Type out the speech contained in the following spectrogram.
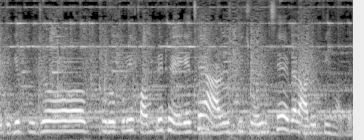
এদিকে পুজো পুরোপুরি কমপ্লিট হয়ে গেছে, আরতি চলছে, এবার আরতি হবে।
